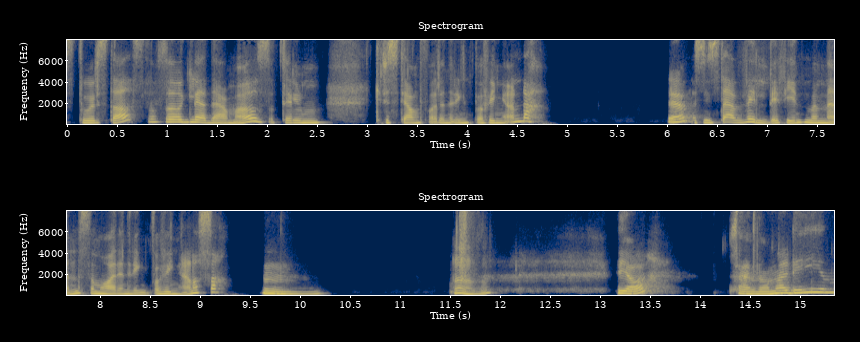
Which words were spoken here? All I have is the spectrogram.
stor stas. Og så gleder jeg meg også til Christian får en ring på fingeren, da. Ja. Jeg syns det er veldig fint med menn som har en ring på fingeren, altså. Mm. Mm. ja. Sign-on er din.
